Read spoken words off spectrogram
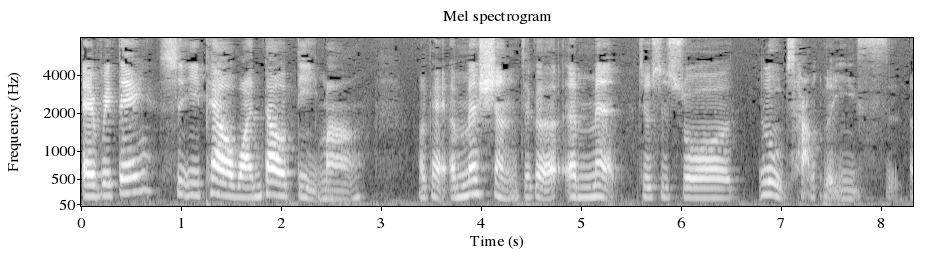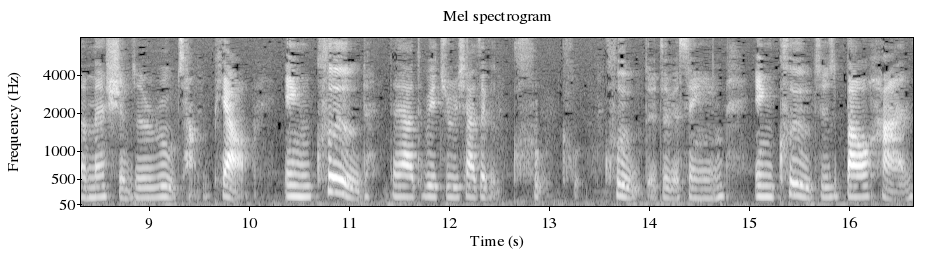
everything？是一票玩到底吗？OK，admission、这个 admit 就是说入场的意思，admission 就是入场票，include 大家特别注意一下这个 include 的这个声音，include 就是包含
